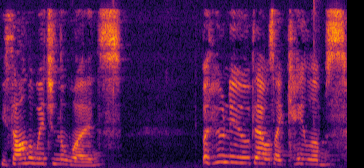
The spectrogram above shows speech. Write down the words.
you saw the witch in the woods, but who knew if that was like Caleb's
